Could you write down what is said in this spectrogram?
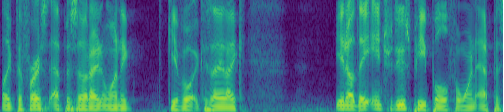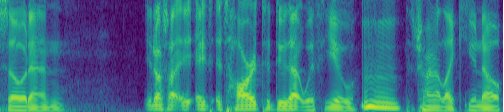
like the first episode, I didn't want to give away because I like, you know, they introduce people for one episode, and you know, so it, it, it's hard to do that with you Mm-hmm. to try to like, you know,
